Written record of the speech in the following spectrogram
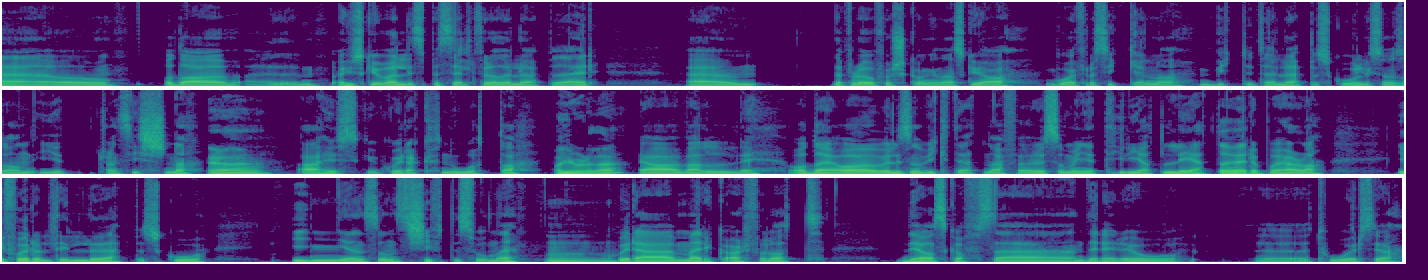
Eh, og, og da eh, Jeg husker jo veldig spesielt fra det løpet der. Eh, det var jo første gangen jeg skulle ja, gå fra sykkelen og bytte til løpesko, liksom sånn i transition. Ja, ja. Jeg husker hvor jeg knota. Og gjorde det? Ja, veldig. Og det er jo liksom viktigheten derfor, som en triatlet å høre på her, da, i forhold til løpesko inn i en sånn skiftesone, mm. hvor jeg merka i hvert fall at det å skaffe seg Det er jo eh, to år siden.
